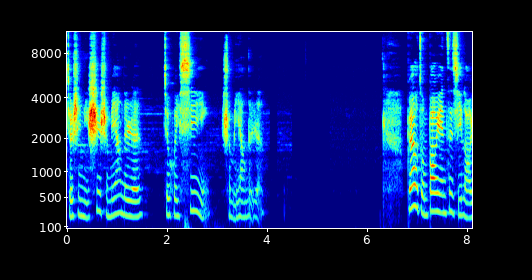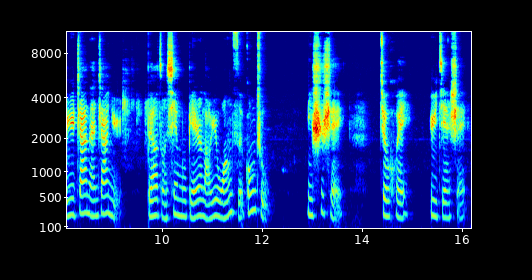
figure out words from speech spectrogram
就是你是什么样的人，就会吸引什么样的人。不要总抱怨自己老遇渣男渣女，不要总羡慕别人老遇王子公主。你是谁，就会遇见谁。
